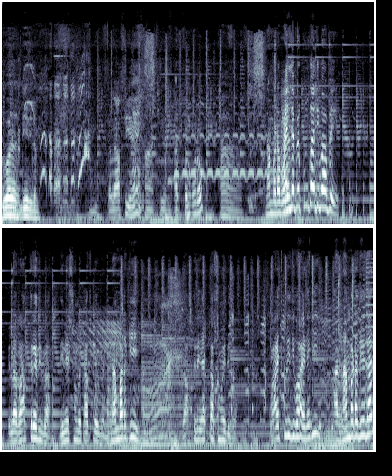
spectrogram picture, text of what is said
দু হাজার দিয়ে দিলাম। তাহলে আসি হ্যাঁ? হ্যাঁ ঠিক আছে। আজ ফোন করো। হ্যাঁ নাম্বারটা বলেন আইলে দিবা হবে। এলা রাত্রে দিবা দিনের সময় কাজ করবে না। নাম্বারটা কি? রাত্রে একটা সময় দিবা। ওয়াইট করে দিবা হয় নাকি? আর নাম্বারটা দিয়ে দেন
